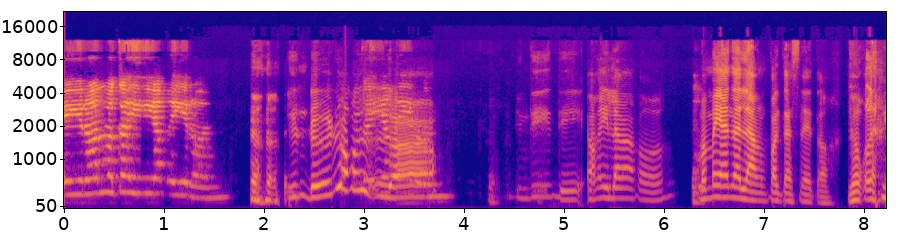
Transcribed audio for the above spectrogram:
Aaron, magkaiiyak Aaron. Hindi, hindi ako iiyak. Aaron. Hindi, hindi. Okay lang ako. Mamaya na lang pagtas nito. Joke lang.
